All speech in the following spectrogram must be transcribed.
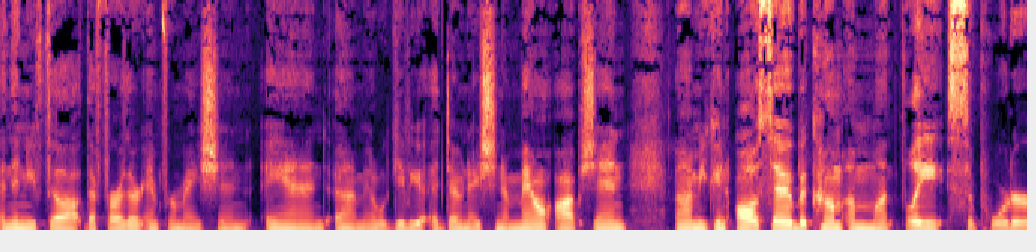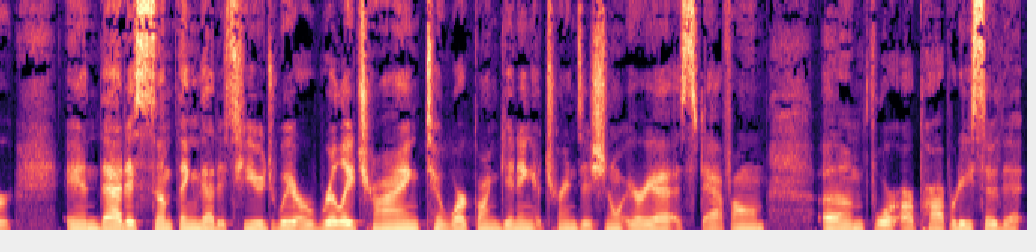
and then you fill out the further information and um, it will give you a donation amount option. Um, you can also become a monthly supporter and that is something that is huge. We are really trying to work on getting a transitional area a staff home um, for our property so that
